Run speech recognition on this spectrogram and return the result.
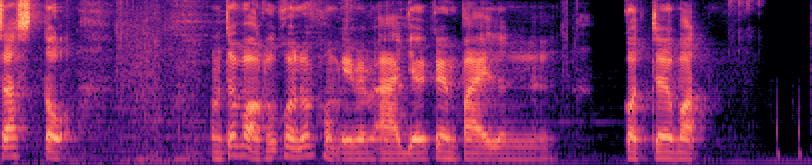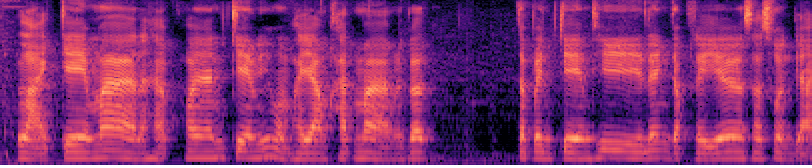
just ผมจะบอกทุกคนว่าผม MMR เยอะเกินไปจนกดเจอบอทหลายเกมมากนะครับ เพราะฉะนั้นเกมที่ผมพยายามคัดมา มันก็จะเป็นเกมที่เล่นกับเพลเยอร์ซะส่วนใหญ่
